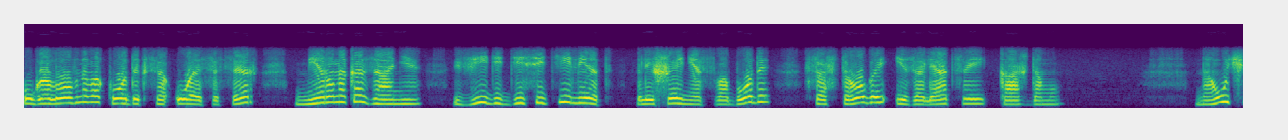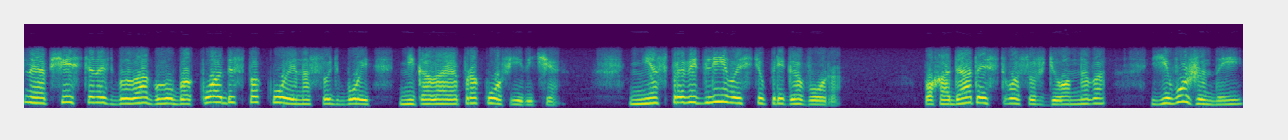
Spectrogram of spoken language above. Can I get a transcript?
Уголовного кодекса УССР меру наказания в виде 10 лет лишения свободы со строгой изоляцией каждому. Научная общественность была глубоко обеспокоена судьбой Николая Прокофьевича, несправедливостью приговора. По ходатайству осужденного, его жены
